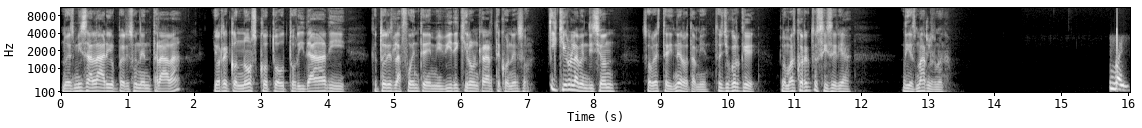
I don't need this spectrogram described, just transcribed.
no es mi salario, pero es una entrada. Yo reconozco tu autoridad y que tú eres la fuente de mi vida y quiero honrarte con eso. Y quiero la bendición sobre este dinero también. Entonces yo creo que lo más correcto sí sería diezmarlo, hermana. Bueno,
